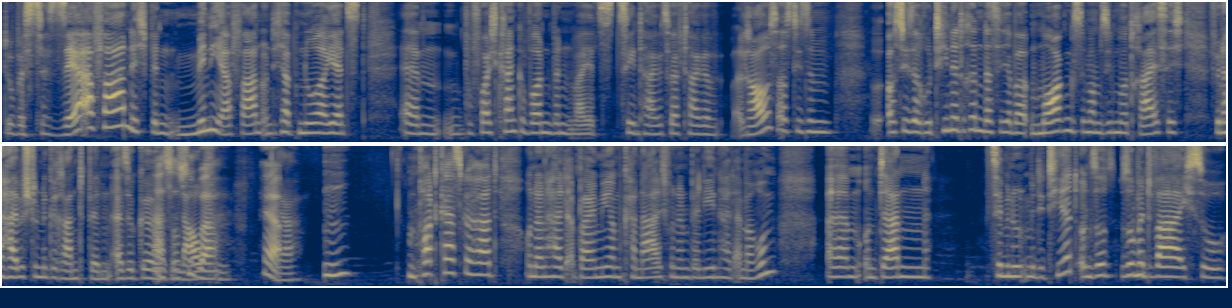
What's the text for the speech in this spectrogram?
Du bist sehr erfahren, ich bin mini erfahren und ich habe nur jetzt, ähm, bevor ich krank geworden bin, war jetzt zehn Tage, zwölf Tage raus aus diesem, aus dieser Routine drin, dass ich aber morgens immer um 7.30 Uhr für eine halbe Stunde gerannt bin, also gelaufen. Ach so, super. Ja. Mhm. Einen Podcast gehört und dann halt bei mir im Kanal, ich wohne in Berlin, halt einmal rum ähm, und dann zehn Minuten meditiert und so, somit war ich so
